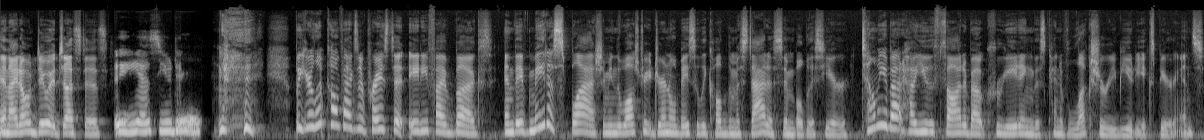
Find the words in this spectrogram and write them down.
and I don't do it justice. Yes, you do. but your lip compacts are priced at 85 bucks, and they've made a splash. I mean, the Wall Street Journal basically called them a status symbol this year. Tell me about how you thought about creating this kind of luxury beauty experience.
